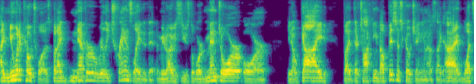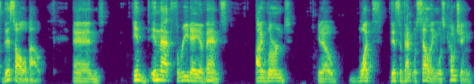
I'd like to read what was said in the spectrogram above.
I knew what a coach was, but I never really translated it. I mean, I always use the word mentor or, you know, guide, but they're talking about business coaching. And I was like, all right, what's this all about? And in in that three day event, I learned, you know, what this event was selling was coaching.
